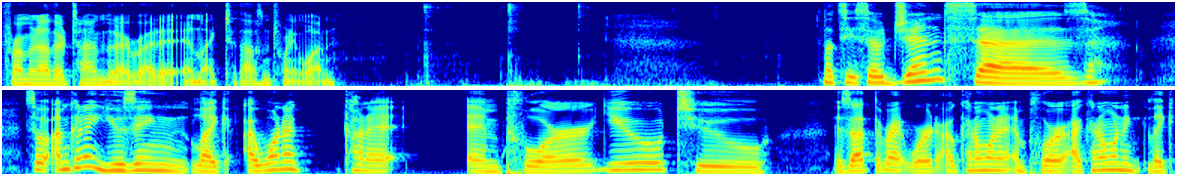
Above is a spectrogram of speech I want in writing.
from another time that I read it in like 2021. Let's see. So Jen says, so I'm kind of using like I want to kind of implore you to is that the right word? I kind of want to implore, I kind of want to like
